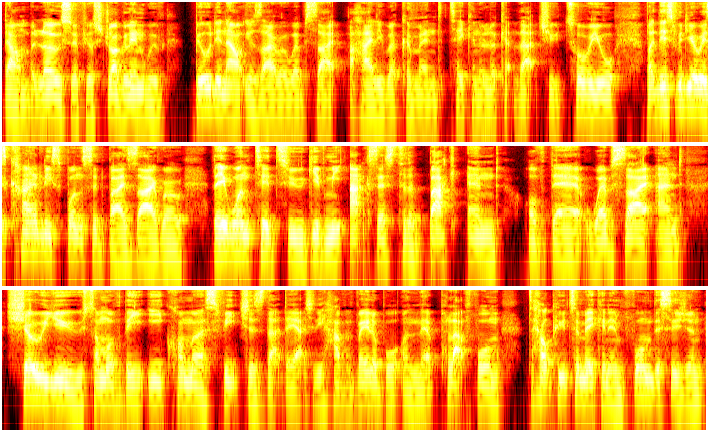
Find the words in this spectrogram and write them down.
down below. So if you're struggling with building out your Zyro website, I highly recommend taking a look at that tutorial. But this video is kindly sponsored by Zyro. They wanted to give me access to the back end of their website and show you some of the e-commerce features that they actually have available on their platform to help you to make an informed decision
